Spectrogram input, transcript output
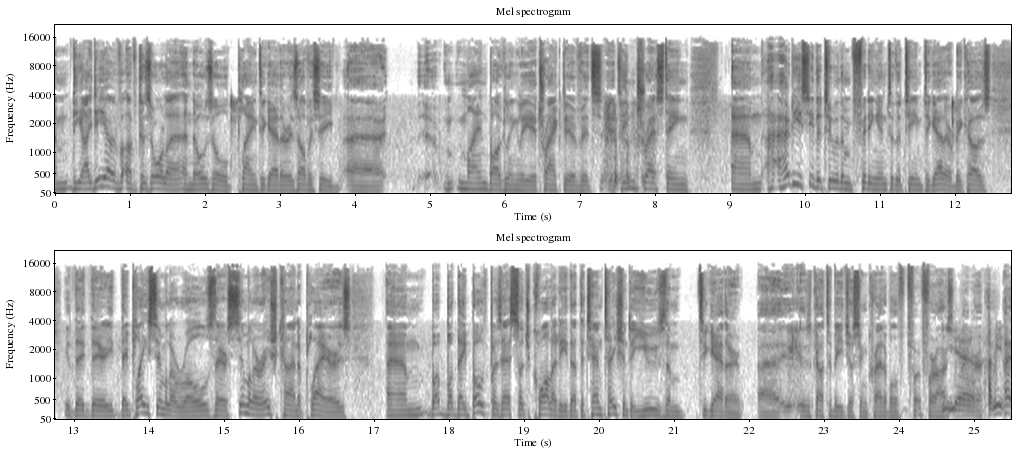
um, the idea of, of Cazorla and Ozil playing together is obviously uh, mind-bogglingly attractive. It's it's interesting. Um, how do you see the two of them fitting into the team together? Because they they they play similar roles. They're similar-ish kind of players. Um, but but they both possess such quality that the temptation to use them together uh, has got to be just incredible for, for Arsenal. Yeah, I mean, how,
